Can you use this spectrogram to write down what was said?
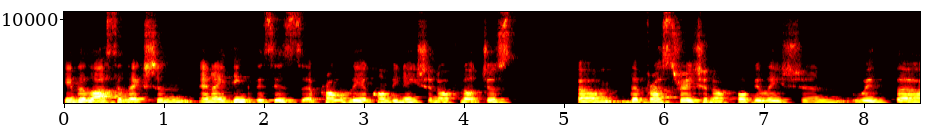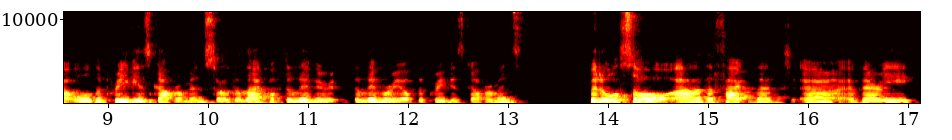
in the last election. And i think this is uh, probably a combination of not just um, the frustration of population with uh, all the previous governments or the lack of deliver- delivery of the previous governments, but also uh, the fact that uh, a very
